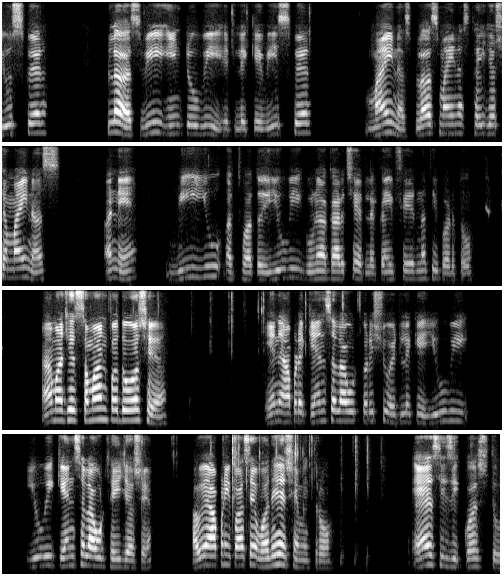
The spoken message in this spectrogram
U square plus V into V એટલે કે V square minus plus minus થઈ જશે માઇનસ અને વી અથવા તો યુવી ગુણાકાર છે એટલે કંઈ ફેર નથી પડતો. આમાં જે સમાન પદો હશે, એને આપણે કેન્સલ આઉટ કરીશું એટલે કે યુવી યુવી કેન્સલ આઉટ થઈ જશે. હવે આપણી પાસે વધે છે મિત્રો. S is equals to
